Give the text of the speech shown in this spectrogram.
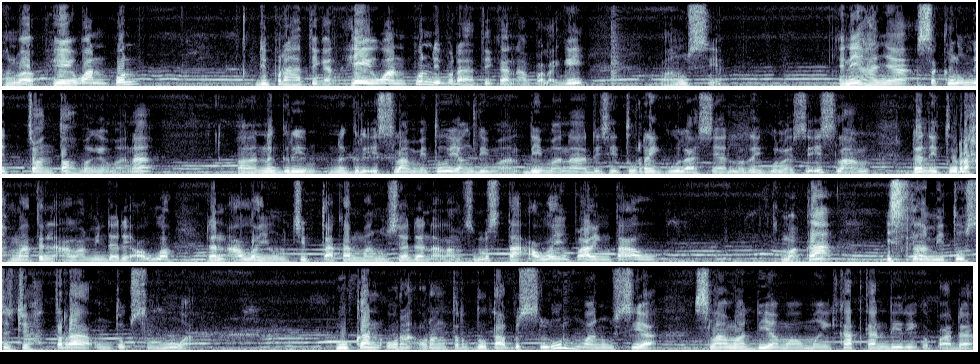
mohon maaf, hewan pun diperhatikan. Hewan pun diperhatikan apalagi manusia. Ini hanya sekelumit contoh bagaimana eh, negeri negeri Islam itu yang di ma- di mana di situ regulasinya adalah regulasi Islam dan itu rahmatil alamin dari Allah dan Allah yang menciptakan manusia dan alam semesta Allah yang paling tahu maka Islam itu sejahtera untuk semua bukan orang-orang tertentu tapi seluruh manusia selama dia mau mengikatkan diri kepada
